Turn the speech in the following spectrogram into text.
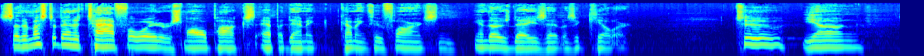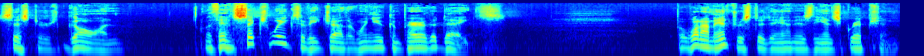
So there must have been a typhoid or smallpox epidemic coming through Florence, and in those days that was a killer. Two young sisters gone within six weeks of each other when you compare the dates. But what I'm interested in is the inscription.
